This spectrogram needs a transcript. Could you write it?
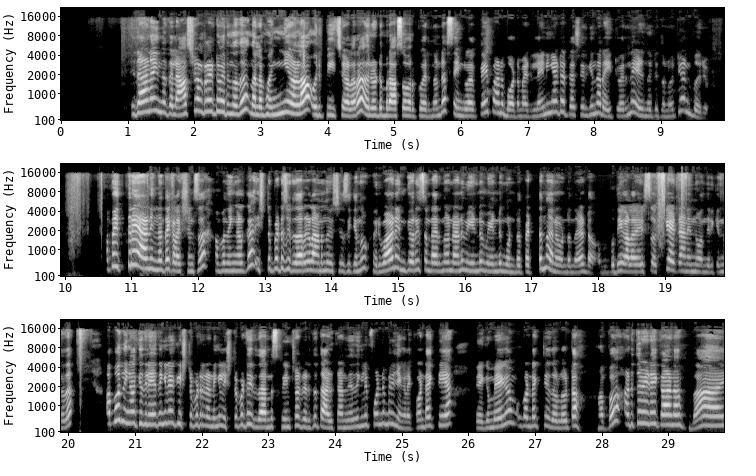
ഇതാണ് ഇന്നത്തെ ലാസ്റ്റ് കളർ ആയിട്ട് വരുന്നത്. നല്ല ഭംഗിയുള്ള ഒരു പീച്ച് കളർ അതിലോട്ട് ബ്രാസോ വർക്ക് വരുന്നുണ്ട്. സെയിം കളർ ക്രേപ്പ് ആണ്. ബോട്ടം ആയിട്ട് ലൈനിങ് ആയിട്ട് അറ്റാച്ച് ചെയ്തിരിക്കുന്ന റേറ്റ് വരുന്നത് എഴുന്നൂറ്റി തൊണ്ണൂറ്റി ഒൻപത് രൂപ. അപ്പൊ ഇത്രയാണ് ഇന്നത്തെ കളക്ഷൻസ് അപ്പൊ നിങ്ങൾക്ക് ഇഷ്ടപ്പെട്ട ചുരിദാറുകളാണെന്ന് വിശ്വസിക്കുന്നു. ഒരുപാട് എൻക്വയറീസ് ഉണ്ടായിരുന്നുകൊണ്ടാണ് വീണ്ടും വീണ്ടും കൊണ്ട് പെട്ടെന്ന് തന്നെ കൊണ്ടുവന്നത് കേട്ടോ. പുതിയ കളേഴ്സ് ഒക്കെ ആയിട്ടാണ് ഇന്ന് വന്നിരിക്കുന്നത്. അപ്പോൾ നിങ്ങൾക്ക് ഇതിൽ ഏതെങ്കിലും ഒക്കെ ഇഷ്ടപ്പെട്ടിട്ടുണ്ടെങ്കിൽ ഇഷ്ടപ്പെട്ട ചുരിദാറിന്റെ സ്ക്രീൻഷോട്ട് എടുത്ത് താഴെ കാണുന്ന ഏതെങ്കിലും ഫോൺ നമ്പർ ഞങ്ങളെ കോൺടാക്ട് ചെയ്യുക വേഗം വേഗം കോൺടാക്ട് ചെയ്തോളൂ കേട്ടോ. അപ്പൊ അടുത്ത വീഡിയോ കാണാം. ബൈ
